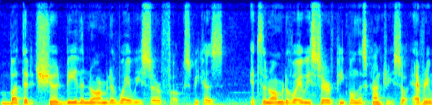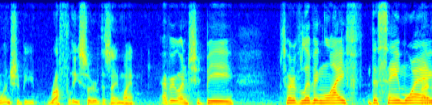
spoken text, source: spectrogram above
but that it should be the normative way we serve folks because it's the normative way we serve people in this country. So everyone should be roughly served the same way. Everyone should be sort of living life the same way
